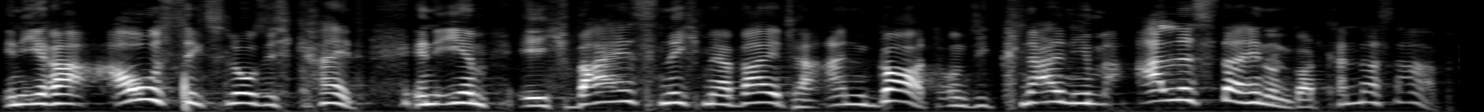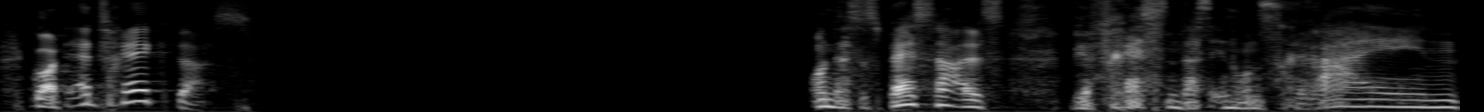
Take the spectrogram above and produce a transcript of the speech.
in ihrer Aussichtslosigkeit, in ihrem Ich weiß nicht mehr weiter an Gott und sie knallen ihm alles dahin und Gott kann das ab. Gott erträgt das. Und das ist besser, als wir fressen das in uns rein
